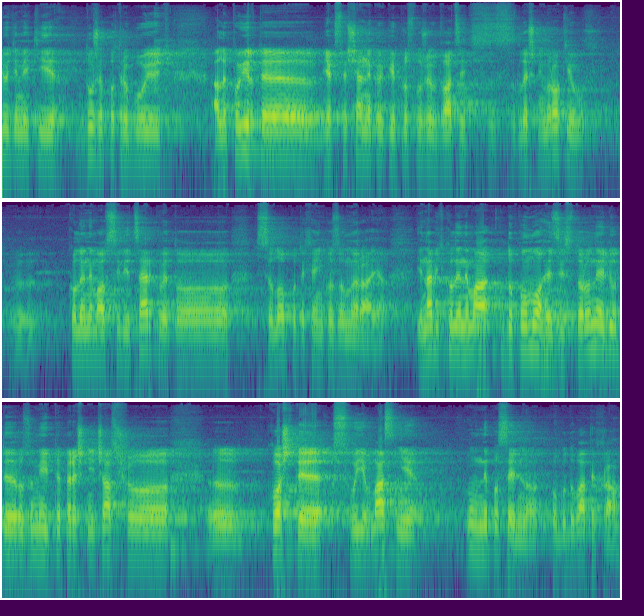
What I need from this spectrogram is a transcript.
людям, які дуже потребують. Але повірте, як священнику, який прослужив 20 з лишнім років, е, коли нема в селі церкви, то село потихеньку завмирає. І навіть коли нема допомоги зі сторони, люди розуміють в теперішній час, що е, кошти свої власні ну, непосильно побудувати храм.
